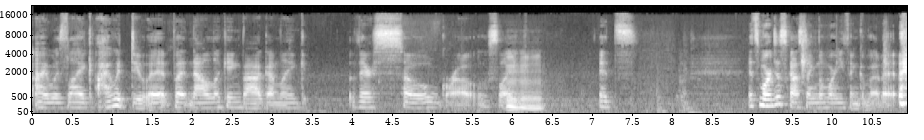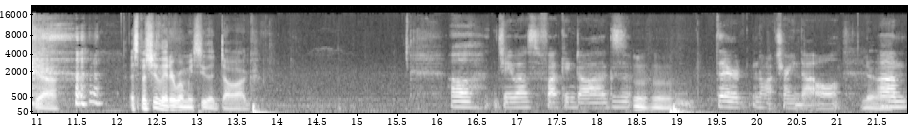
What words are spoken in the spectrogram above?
I was like I would do it, but now looking back I'm like they're so gross. Like Mhm. it's it's more disgusting the more you think about it. Yeah. Especially later when we see the dog. oh, JWoww's fucking dogs. Mhm. They're not trained at all. Yeah. Um,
